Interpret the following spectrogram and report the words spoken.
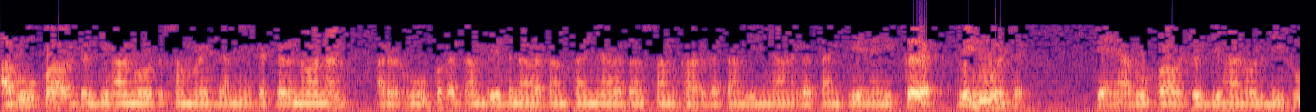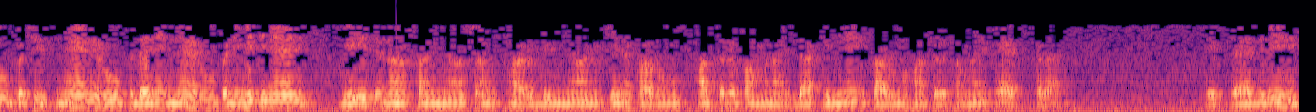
අරූපාවචර ධ්‍යාන වලට සම්වේදනය මේක කරනවා නම් අර රූපගතම් වේදනාගතම් සංඥාගතම් සංඛාරගතම් විඥානගතම් කියන එක වෙනුවට. කියන්නේ අරූපාවචර ධ්‍යාන වලදී රූප සිත් නැහැනේ රූප දැනෙන්නේ නැහැ රූප නිමිති නැහැනේ. වේදනා සංඥා සංඛාර විඥාන කියන කරුණු හතර පමණයි දකින්නේ. කරුණු හතර තමයි ඈඩ් කරන්නේ. ඒක පැහැදිලිනේ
